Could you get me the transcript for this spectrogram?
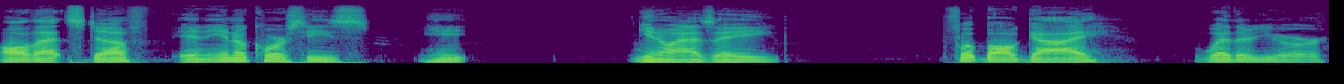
all that stuff, and and of course he's he, you know, as a football guy, whether you're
